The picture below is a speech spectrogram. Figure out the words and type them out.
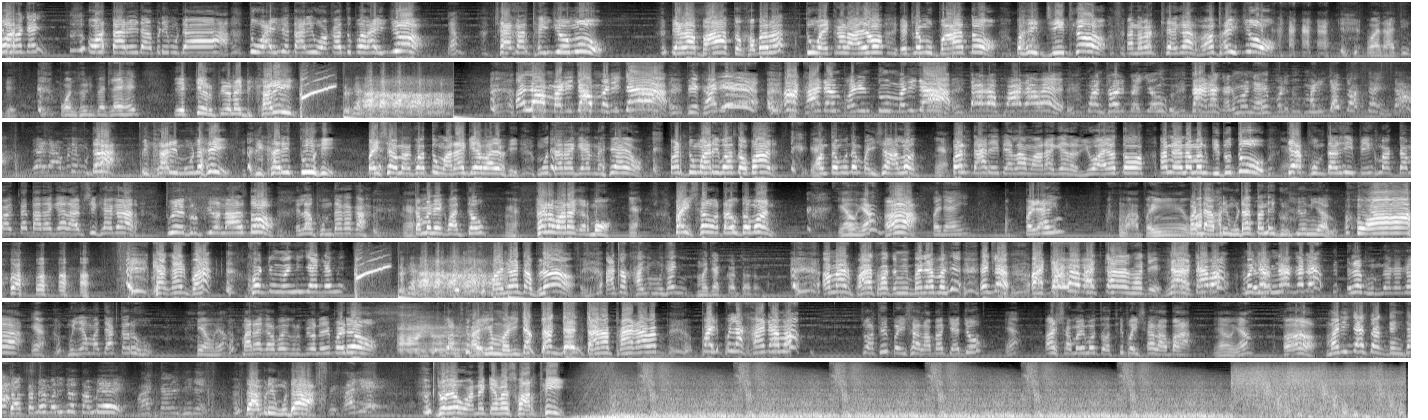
મોટન. ઓ તારી ડાબડી મુડા તું આવી ગયો તારી વખત ઉપર આવી ગયો. કેમ? છાગર થઈ ગયો હું પેલા ભા હતો ખબર હે? તું વૈકણ આયો એટલે હું ભા હતો પછી જીત્યો અને હવે ખેગા ર થઈ ગયો. વાત સાચી છે. પાંચસો રૂપિયા એટલે એકે રૂપિયો નહીં ભિખારી. અલા મરી જા મરી જા! ભિખારી! આ ખાડામાં પડીને તું મરી જા! તારો પાર આવે. પાંચસો રૂપિયા જેવું. તારા ઘરમાં નહીં પડી મરી જા ચોક થઈ જા. એ ડાબડી મુઢા. ભિખારી હું નહીં. ભિખારી તું હી. પૈસા માંગવા તું મારા ઘેર આવ્યો હી. હું તારા ઘેર નહીં આવ્યો. પણ તું મારી વાત ઓભાડ આમ તો હું તને પૈસા આલો. પણ તારી પેલા મારા ઘેર હરિયો આવ્યો તો અને એને મને કીધું તું કે ફૂમતારજી ભીખ માંગતા માંગતા તારા ઘેર આવશી ખેગાર. તું એક રૂપિયો ના આલતો. એટલે ફૂમતા કાકા તમને એક વાત કહું? હેડ મારા ઘરમાં. હે. પૈસા બતાવું તો મન. એવું એમ? હા. પડાઈ પડાઈ વાહ ભાઈ પણ આપણી મુઢા તને એક રૂપિયો નહીં આલો. કાકા ભા ખોટું મની જાય તમે. મને તો આ તો ખાલી મુજાની મજાક કરતો હતો. અમાર ભાત હો તમે બરાબર છે. એટલે હટાવા વાત કરો છો તે. ના હટાવા મજાક ના કરે. એટલે ભૂમના કાકા હે. મજાક કરું મારા ઘરમાં એક રૂપિયો નહીં પડ્યો. મરી જાક તો તારા ફાડા પડ પેલા ખાડામાં. ચોથી પૈસા લાબા કેજો આ સમયમાં ચોથી પૈસા લાબા. એમ? એમ મરી જા તો તમે મરી જાઓ તમે. ડાબડી મુઢા. જોયો આને કહેવાય સ્વાર્થી.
